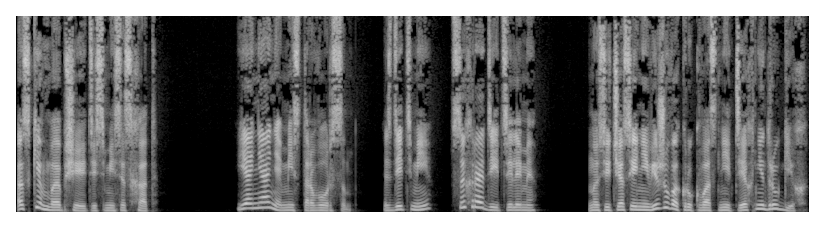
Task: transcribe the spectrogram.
А с кем вы общаетесь, миссис Хат? Я няня, мистер Ворсон. С детьми, с их родителями. Но сейчас я не вижу вокруг вас ни тех, ни других.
